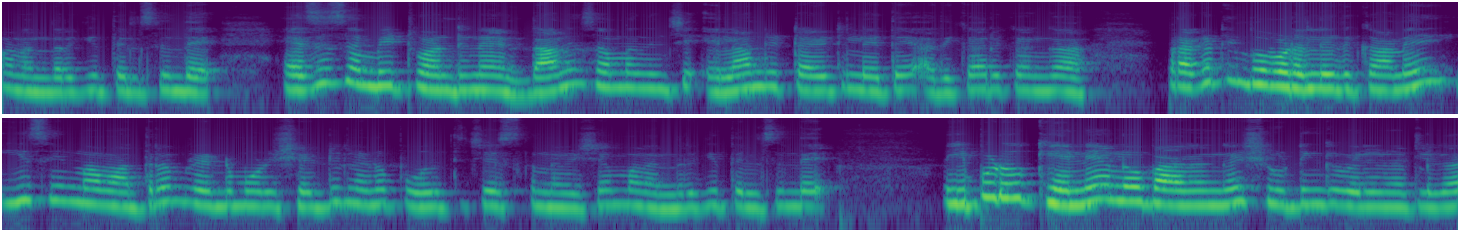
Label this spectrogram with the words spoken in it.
మనందరికీ తెలిసిందే. ఎస్ఎస్ఎంబి ట్వంటీ నైన్ దానికి సంబంధించి ఎలాంటి టైటిల్ అయితే అధికారికంగా ప్రకటింపబడలేదు కానీ ఈ సినిమా మాత్రం రెండు మూడు షెడ్యూళ్ళను పూర్తి చేసుకున్న విషయం మనందరికీ తెలిసిందే. ఇప్పుడు కెన్యాలో భాగంగా షూటింగ్కి వెళ్ళినట్లుగా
